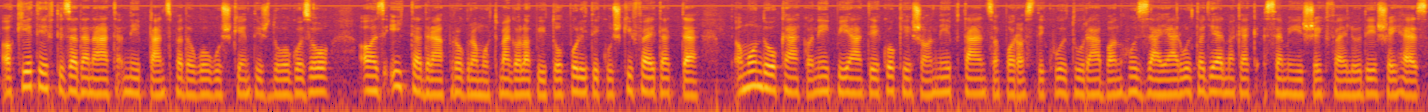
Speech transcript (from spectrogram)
A két évtizeden át néptáncpedagógusként is dolgozó, az Így Tedrá programot megalapító politikus kifejtette, a mondókák, a népi játékok és a néptánc a paraszti kultúrában hozzájárult a gyermekek személyiségfejlődéséhez.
